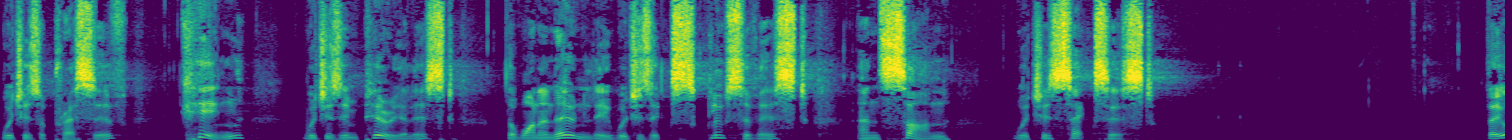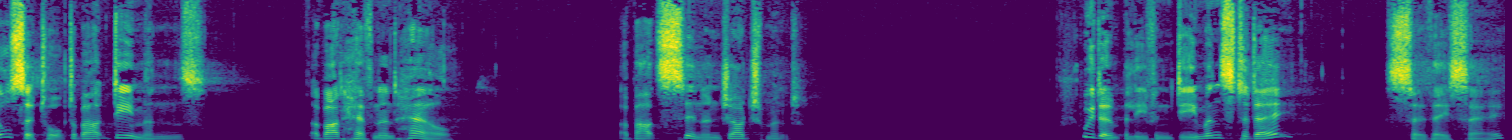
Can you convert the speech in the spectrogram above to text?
which is oppressive, King, which is imperialist, the one and only, which is exclusivist, and Son, which is sexist. They also talked about demons, about heaven and hell, about sin and judgment. We don't believe in demons today, so they say.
